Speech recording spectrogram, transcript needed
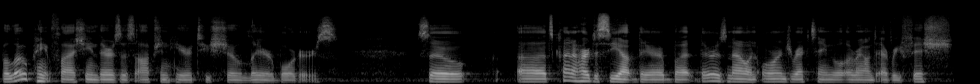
Below paint flashing, there's this option here to show layer borders. So uh, it's kind of hard to see out there, but there is now an orange rectangle around every fish.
